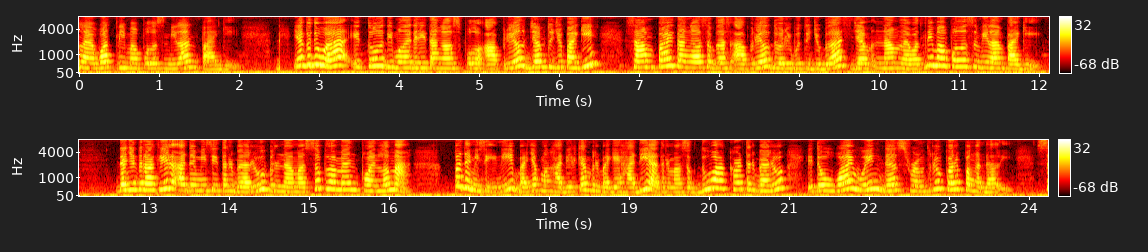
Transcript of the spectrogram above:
lewat 59 pagi. Yang kedua itu dimulai dari tanggal 10 April jam 7 pagi sampai tanggal 11 April 2017 jam 6 lewat 59 pagi. Dan yang terakhir ada misi terbaru bernama Suplemen Point Lemah. Pada misi ini banyak menghadirkan berbagai hadiah termasuk dua card terbaru yaitu Y-Wing dan Stormtrooper pengendali. So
